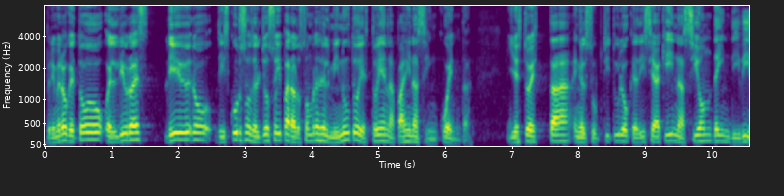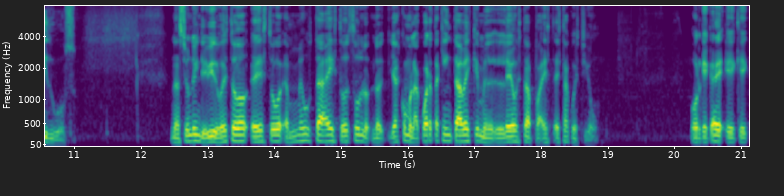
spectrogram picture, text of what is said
Primero que todo, el libro es Libro Discursos del Yo Soy para los Hombres del Minuto y estoy en la página 50. Y esto está en el subtítulo que dice aquí, Nación de Individuos. Nación de Individuos. Esto, esto, a mí me gusta esto, ya es como la cuarta, quinta vez que me leo esta, esta cuestión. Porque eh,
